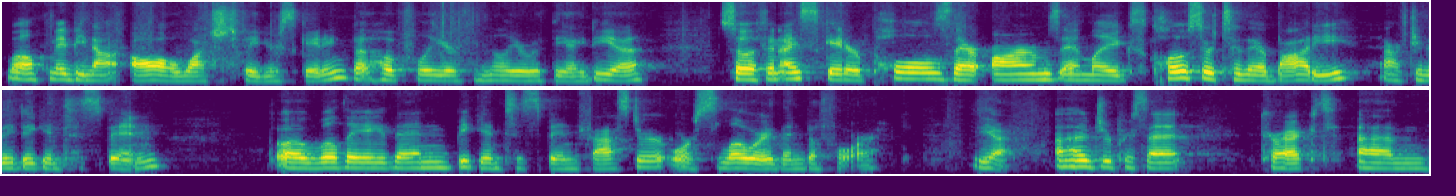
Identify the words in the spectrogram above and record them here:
well, maybe not all watched figure skating, but hopefully you're familiar with the idea. So if an ice skater pulls their arms and legs closer to their body after they begin to spin, uh, will they then begin to spin faster or slower than before? Yeah, 100% correct. Um,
